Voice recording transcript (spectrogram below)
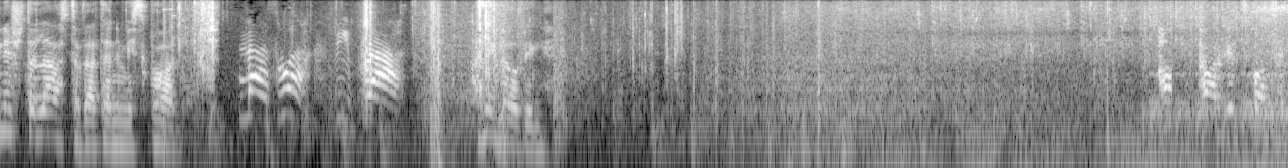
finished the last of that enemy squad. Nice work. Deep breath. Reloading. Hot target spotted.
